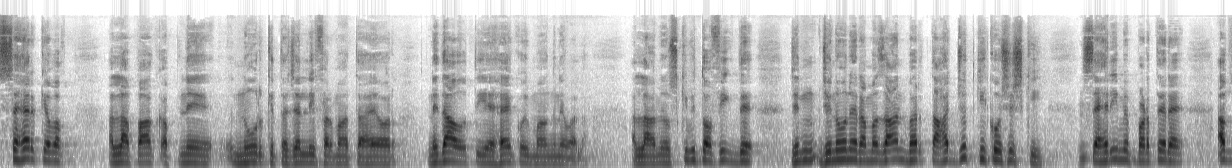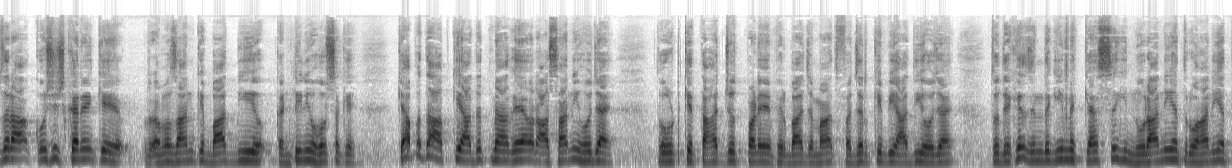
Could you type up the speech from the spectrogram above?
शहर के वक्त अल्लाह पाक अपने नूर की तजल्ली फरमाता है और निदा होती है है कोई मांगने वाला अल्लाह हमें उसकी भी तौफीक दे जिन जिन्होंने रमज़ान भर तहजद की कोशिश की सहरी में पढ़ते रहे। अब ज़रा कोशिश करें कि रमज़ान के बाद भी कंटिन्यू हो सके। क्या पता आपकी आदत में आ गया और आसानी हो जाए तो उठ के तहजद पढ़ें, फिर बाजमात फजर के भी आदि हो जाए। तो देखें ज़िंदगी में कैसे ही नूरानियत, रूहानियत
